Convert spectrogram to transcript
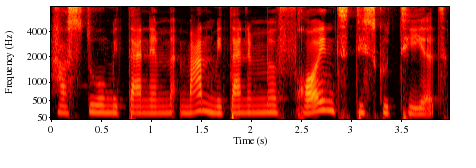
Hast du mit deinem Mann, mit deinem Freund diskutiert?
